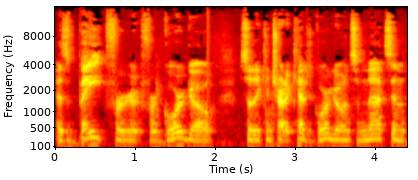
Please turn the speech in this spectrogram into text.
as bait for for Gorgo, so they can try to catch Gorgo in some nets. And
